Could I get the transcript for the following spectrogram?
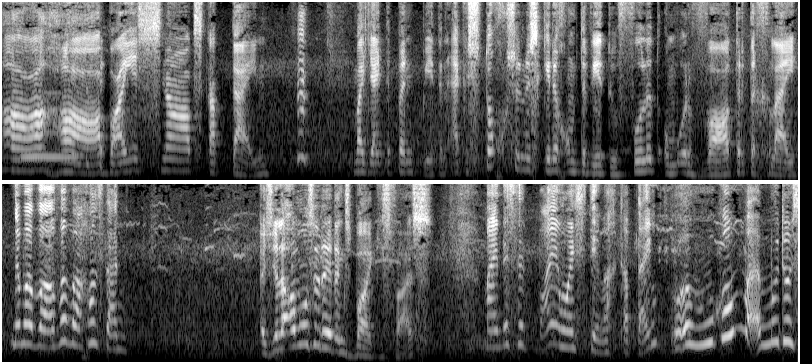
ha ha, baie snaaks kaptein. Hm, maar jy het 'n punt, Peter, en ek is tog so nuuskierig om te weet hoe voel dit om oor water te gly. Nou maar waarvoor wag ons dan? Is julle almal se reddingsbaadjies vas? Myne sit baie mooi stewig, kaptein. Hoekom moet ons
